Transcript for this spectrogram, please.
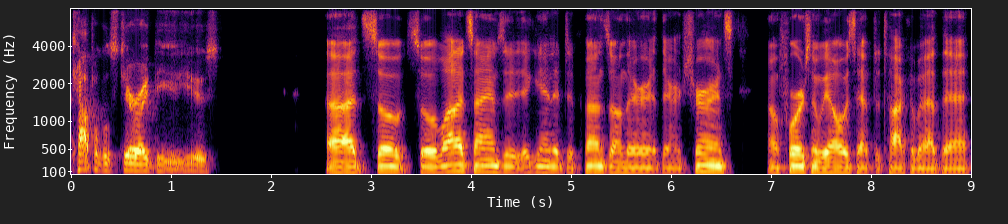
topical steroid do you use? Uh, so so a lot of times it, again it depends on their their insurance. Unfortunately, we always have to talk about that.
